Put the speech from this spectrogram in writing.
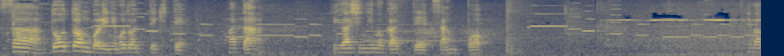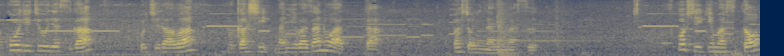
さあ道頓堀に戻ってきてまた東に向かって散歩。今工事中ですがこちらは昔何技のあった場所になります。少し行きますと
